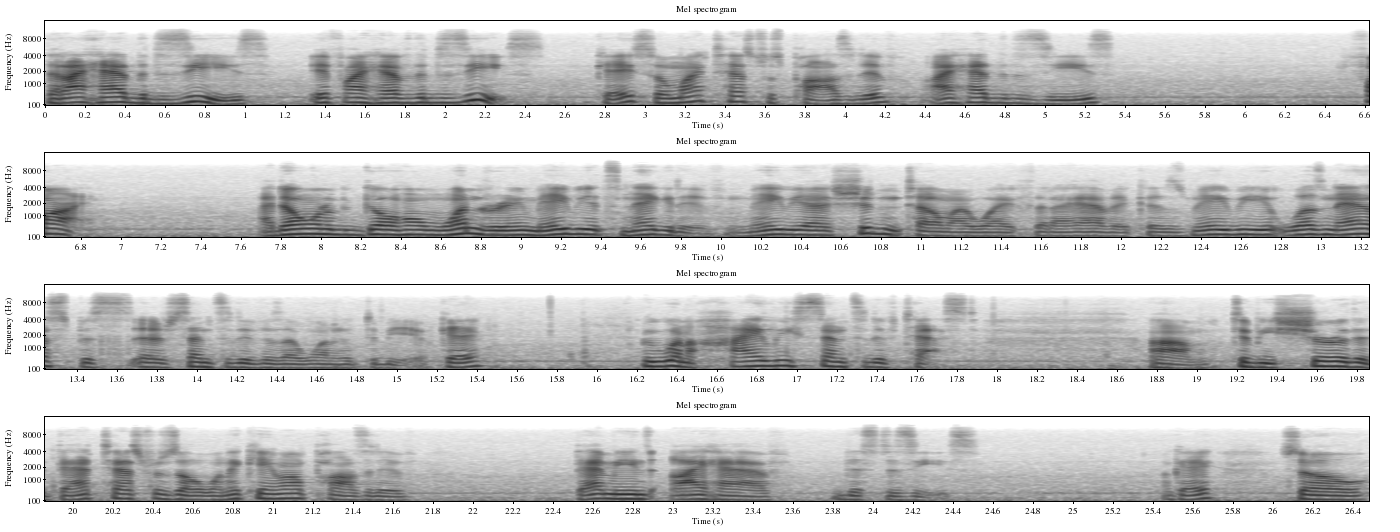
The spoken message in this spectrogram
that I had the disease if I have the disease. Okay, so my test was positive. I had the disease. Fine. I don't want to go home wondering maybe it's negative. Maybe I shouldn't tell my wife that I have it because maybe it wasn't as sensitive as I wanted it to be. Okay? We want a highly sensitive test um, to be sure that that test result, when it came out positive, that means I have this disease. Okay? So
